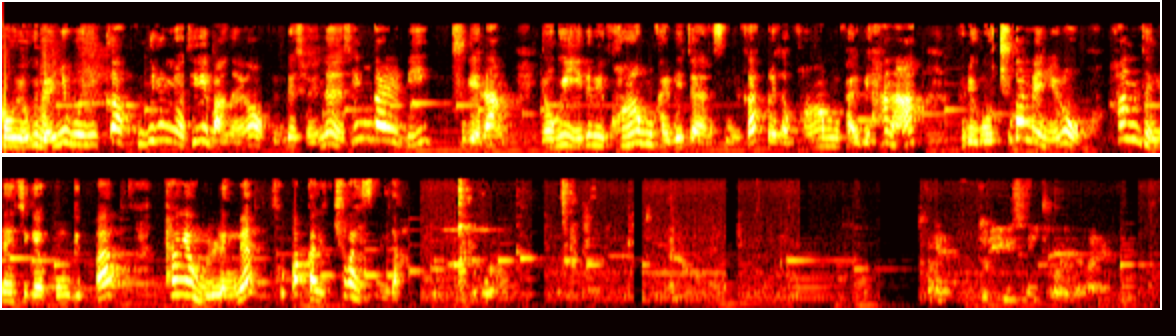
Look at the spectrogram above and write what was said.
어, 여기 메뉴 보니까 고기 종류가 되게 많아요. 근데 저희는 생갈비 두 개랑 여기 이름이 광화문 갈비지 않습니까? 그래서 광화문 갈비 하나 그리고 추가 메뉴로 한 된장찌개 공깃밥, 평양 물냉면, 솥밥까지 추가했습니다. 둘이 있으니 좋아요.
